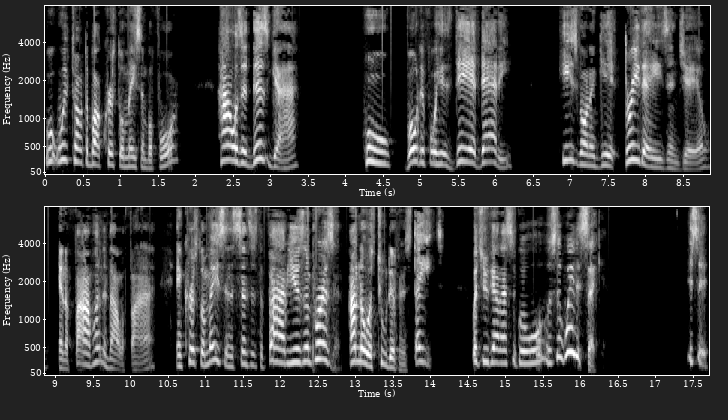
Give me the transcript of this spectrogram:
we've talked about Crystal Mason before. How is it this guy who voted for his dead daddy he's going to get three days in jail and a $500 fine. And Crystal Mason is sentenced to five years in prison. I know it's two different states, but you got to ask the well, wait a second. You said,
